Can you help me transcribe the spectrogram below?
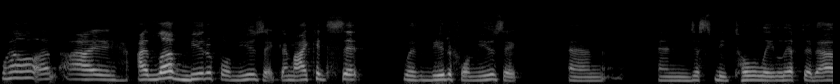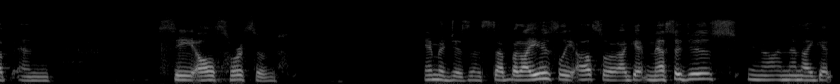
Well, I I love beautiful music. I mean, I could sit with beautiful music and and just be totally lifted up and see all sorts of images and stuff. But I usually also I get messages, you know, and then I get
